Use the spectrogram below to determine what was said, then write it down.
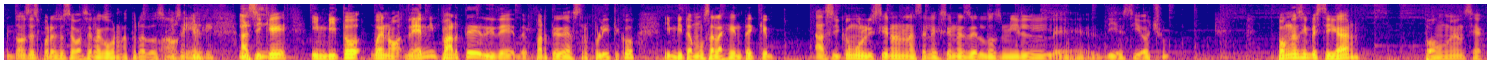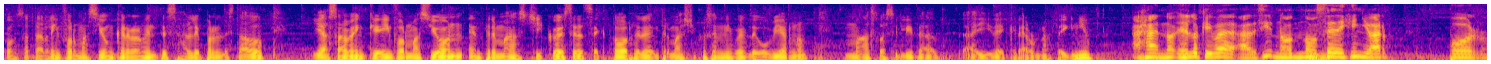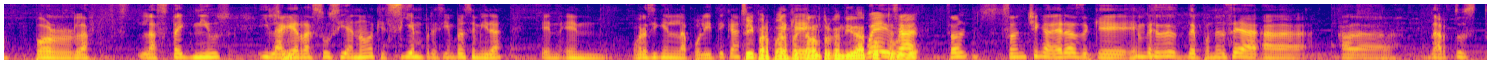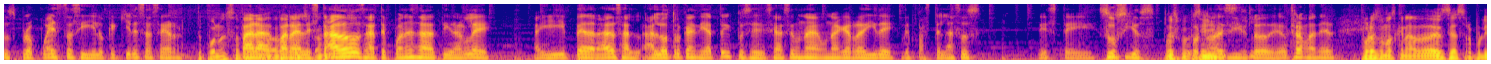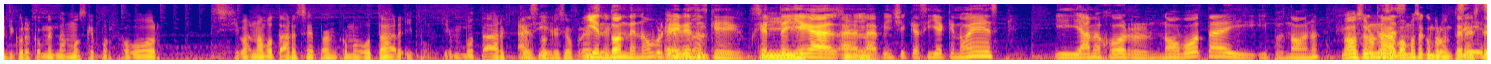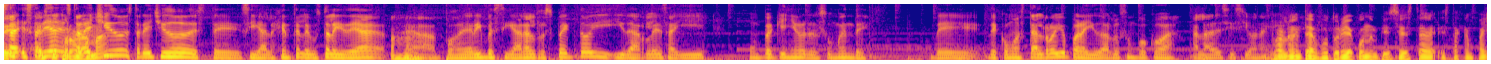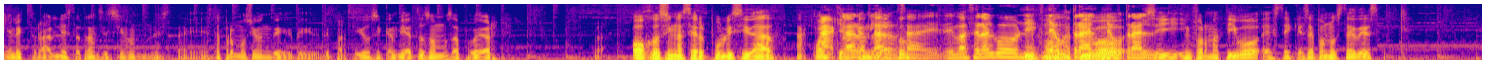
Entonces, por eso se va a hacer la gobernatura de dos años Ok, aquí. ok. Y- Así que invito, bueno, de mi parte y de, de parte de Astropolítico, invitamos a la gente que, así como lo hicieron en las elecciones del 2018, pónganse a investigar, pónganse a constatar la información que realmente sale para el Estado. Ya saben que información, entre más chico es el sector, entre más chico es el nivel de gobierno, más facilidad hay de crear una fake news. Ajá, no, es lo que iba a decir. No, no Mm. se dejen llevar por, por la las fake news y la Sí. guerra sucia, ¿no? Que siempre, siempre se mira en, en ahora sí que en la política. Sí, para poder De que, afectar al otro candidato. O sea, son, son chingaderas de que en vez de, ponerse a, a- a dar tus, tus propuestas y lo que quieres hacer te pones para, para el Estado, o sea, te pones a tirarle ahí pedradas al, al otro candidato y pues se, se hace una, una guerra ahí de, de pastelazos este sucios, por, Después- por sí. no decirlo de otra manera. Por eso más que nada desde Astropolítico recomendamos que por favor, si van a votar, sepan cómo votar y por quién votar, qué es lo que se ofrece. ¿Y en dónde, no? Porque hay veces que Sí, gente llega a, la pinche casilla que no es y ya mejor no vota y, y pues no, ¿no? Vamos a hacer una, vamos a comprometer Sí, este, estaría, este estaría programa. chido, estaría chido este, si a la gente le gusta la idea, a poder investigar al respecto y, y darles ahí un pequeño resumen de, de, de cómo está el rollo para ayudarlos un poco a, a la decisión. ahí. Probablemente a futuro ya cuando empiece esta, esta campaña electoral, esta transición, esta, esta promoción de, de- de partidos y candidatos, vamos a poder, ojo sin hacer publicidad a Ah, cualquier claro, claro. candidato. O sea, eh, va a ser algo ne- neutral, neutral. Sí, informativo, este, y que sepan ustedes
